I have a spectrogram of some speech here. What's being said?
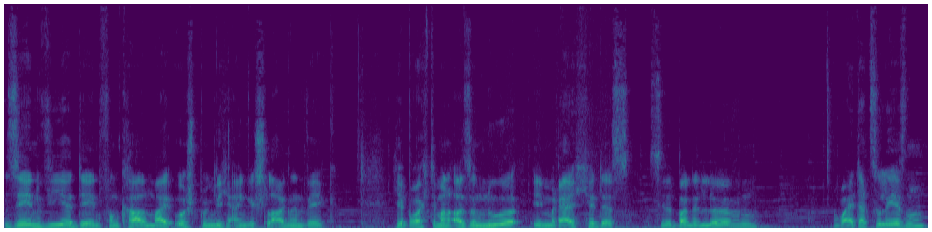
sehen wir den von Karl May ursprünglich eingeschlagenen Weg. Hier bräuchte man also nur im Reiche des Silbernen Löwen weiterzulesen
